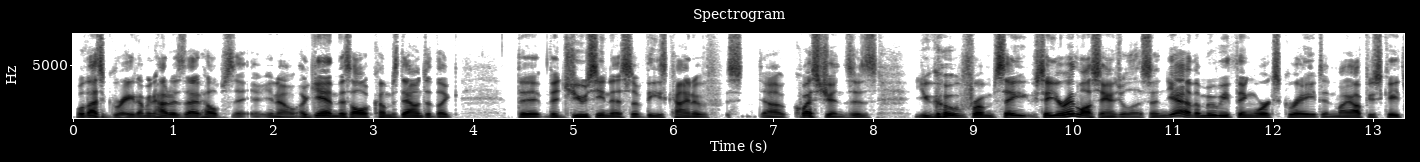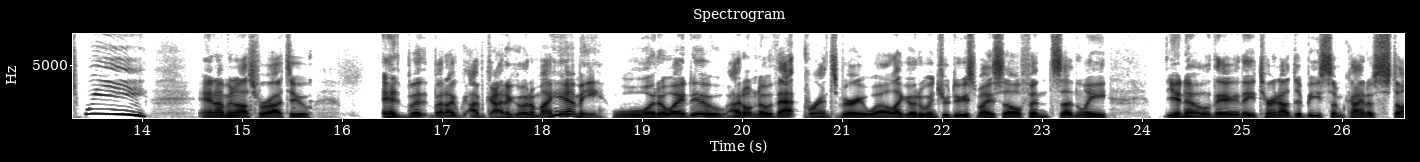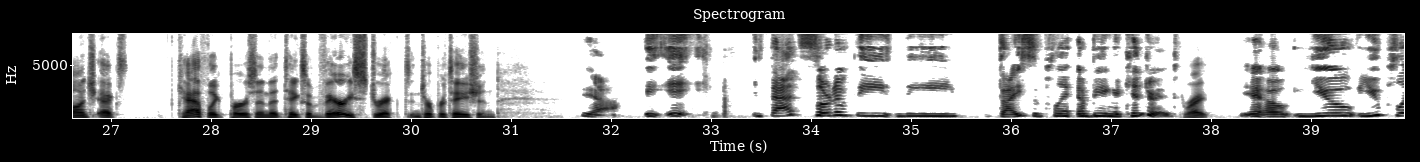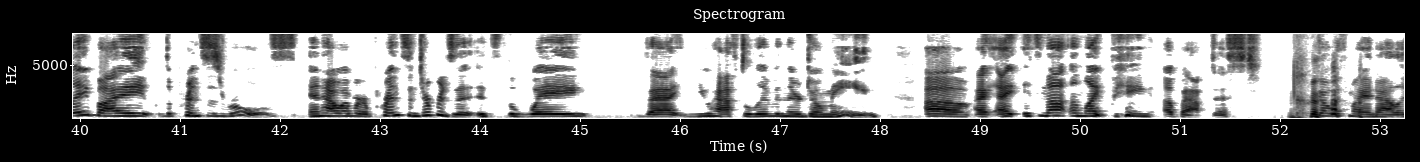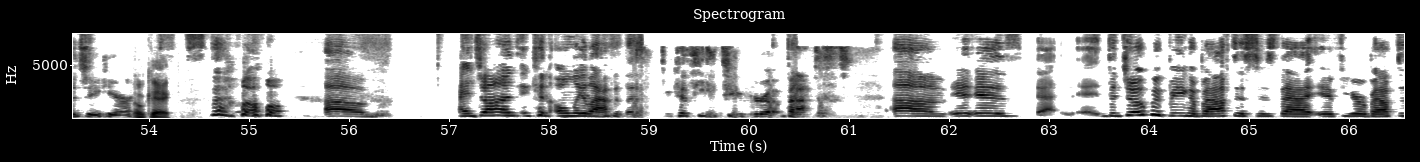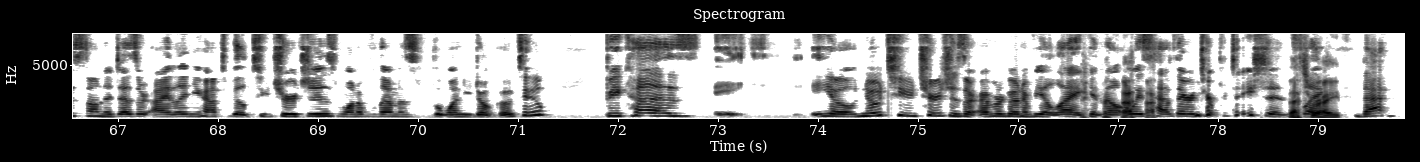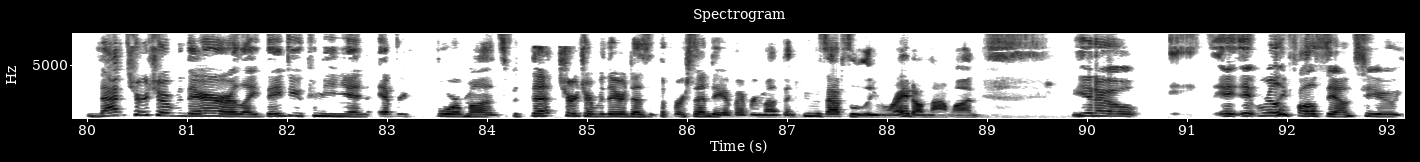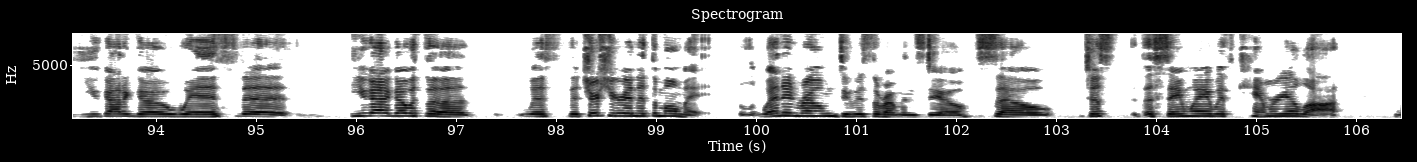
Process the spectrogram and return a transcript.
Well, that's great. I mean, how does that help? You know, again, this all comes down to like the the juiciness of these kind of uh, questions. Is you go from say say you're in Los Angeles and yeah, the movie thing works great and my obfuscates wee, and I'm in Nosferatu. And, but but I've I've got to go to Miami. What do I do? I don't know that prince very well. I go to introduce myself, and suddenly you know, they they turn out to be some kind of staunch ex Catholic person that takes a very strict interpretation. Yeah, it, it, that's sort of the the dice of, play, of being a kindred, right? You know, you you play by the prince's rules, and however a prince interprets it, it's the way that you have to live in their domain. Um, I, I, it's not unlike being a Baptist go with my analogy here. Okay. So, um, and John can only laugh at this because he too grew up Baptist. Um, it is the joke with being a Baptist is that if you're a Baptist on a desert island, you have to build two churches. One of them is the one you don't go to because you know no two churches are ever going to be alike, and they'll always have their interpretations. That's like, right. That that church over there, like they do communion every four months, but that church over there does it the first Sunday of every month, and who's absolutely right on that one? You know, it, it really falls down to you got to go with the you got to go with the with the church you're in at the moment. When in Rome, do as the Romans do. So just the same way with Camarilla law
